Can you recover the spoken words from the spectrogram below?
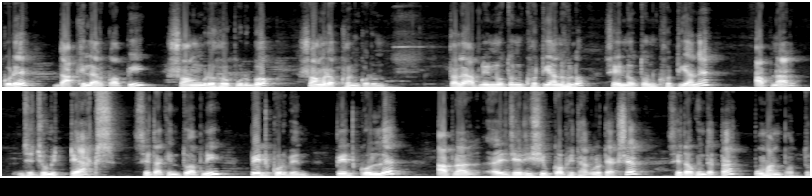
করে দাখিলার কপি সংগ্রহপূর্বক সংরক্ষণ করুন। তাহলে আপনি নতুন খতিয়ান হলো, সেই নতুন খতিয়ানে আপনার যে জমির ট্যাক্স, সেটা কিন্তু আপনি পেড করবেন। পেড করলে আপনার এই যে রিসিভ কপি থাকল ট্যাক্সের সেটাও কিন্তু একটা প্রমাণপত্র।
